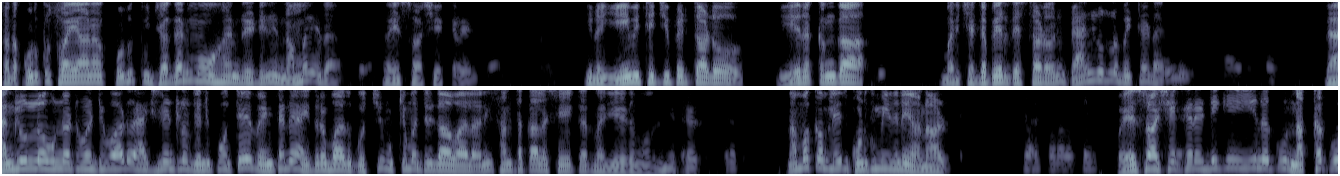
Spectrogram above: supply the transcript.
తన కొడుకు స్వయాన కొడుకు జగన్మోహన్ రెడ్డిని నమ్మలేదా వైఎస్ రాజశేఖర్ రెడ్డి? ఈయన ఏమి తెచ్చి పెడతాడో ఏ రకంగా మరి చెడ్డ పేరు తెస్తాడో అని బెంగళూరులో పెట్టాడు ఆయన. బెంగళూరులో ఉన్నటువంటి వాడు యాక్సిడెంట్లో చనిపోతే వెంటనే హైదరాబాద్కు వచ్చి ముఖ్యమంత్రి కావాలని సంతకాల సేకరణ చేయడం మొదలు పెట్టాడు. నమ్మకం లేదు కొడుకు మీదనే అన్నాడు. వైఎస్ రాజశేఖర రెడ్డికి ఈయనకు నక్కకు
